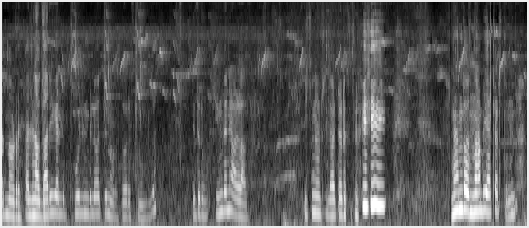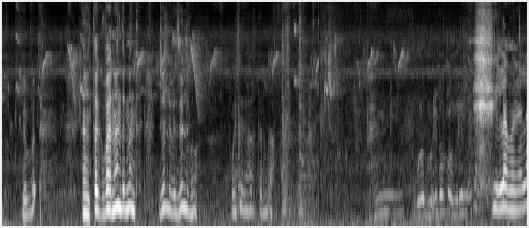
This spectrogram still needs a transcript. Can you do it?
ಅದು ನೋಡ್ರಿ. ಅಲ್ಲಿ ನಾವು ದಾರಿಗೆ ಅಲ್ಲಿ ಕೂಲಿನ ಬಿಲ್ ಹೋಗ್ತೀವಿ ನೋಡ್ರಿ ತೋರಿಸ್ತೀನಿ ನಿಮ್ಗೆ. ಇದ್ರ ಹಿಂದನೇ ಹಳ್ಳ ಅದು ಈಕಿ ನೋಡ್ರಿ ಇಲ್ಲಿ ಆಟ ಆಡಕ್ತೀವಿ ನಂದು ಒಂದು ನಾ ಬಿ ಆಟ ಆಡ್ತೀನಿ ಹಾಂ ತಗ ಬಾ ನಂದು ನಂದು. ಜಲ್ದಿ ಬಾ ಜಲ್ದಿ ಬಾ. ಪೂಜೆ ಮಾಡ್ತಾನೆ ಬಾ. ಮುರಿಬೇಕು ಮುರಿಯಲ್ಲ. ಇಲ್ಲ ಮರೆಯಲ್ಲ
